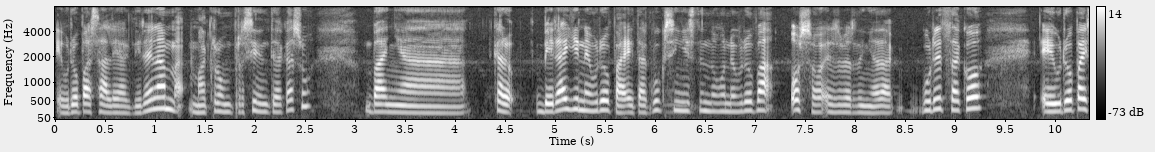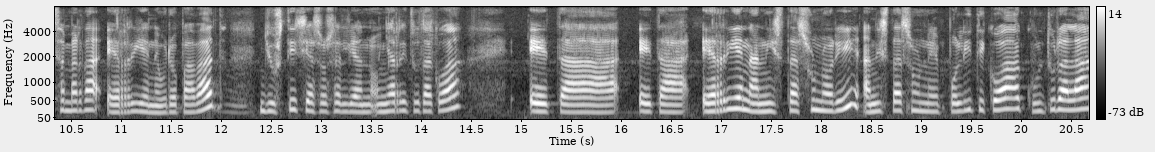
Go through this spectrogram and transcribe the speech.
Europa saleak direla, Macron presidenteak asu, baina Claro, beraien Europa eta guk sinesten dugun Europa oso ezberdina da. Guretzako Europa izan behar da herrien Europa bat, mm. justizia sozialian oinarritutakoa, eta eta herrien anistasun hori, anistasun eh, politikoa, kulturala,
